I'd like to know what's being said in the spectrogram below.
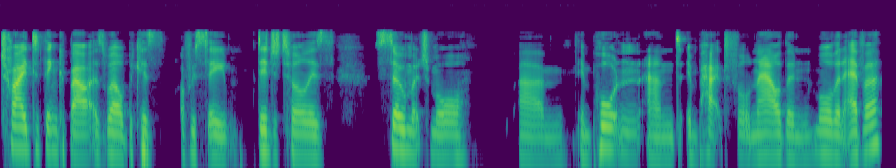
tried to think about as well because obviously digital is so much more um, important and impactful now than more than ever.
